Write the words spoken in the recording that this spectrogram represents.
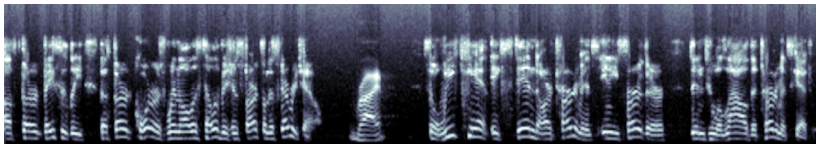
of third. Basically, the third quarter is when all this television starts on Discovery Channel. Right. So we can't extend our tournaments any further than to allow the tournament schedule.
